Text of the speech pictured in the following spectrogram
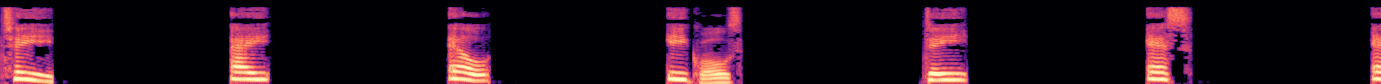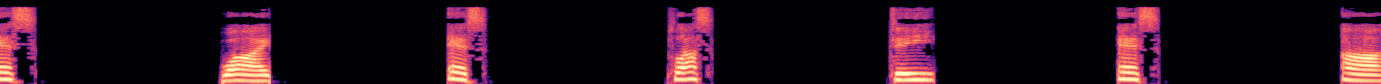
t a l equals d s s y s plus d s R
